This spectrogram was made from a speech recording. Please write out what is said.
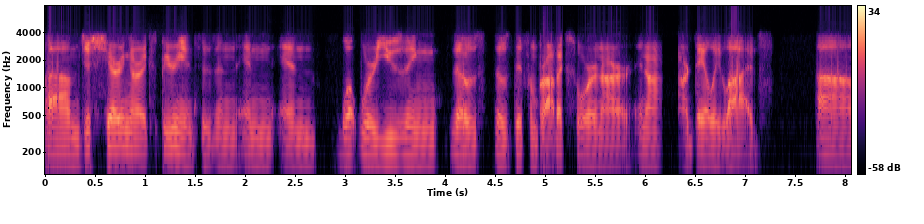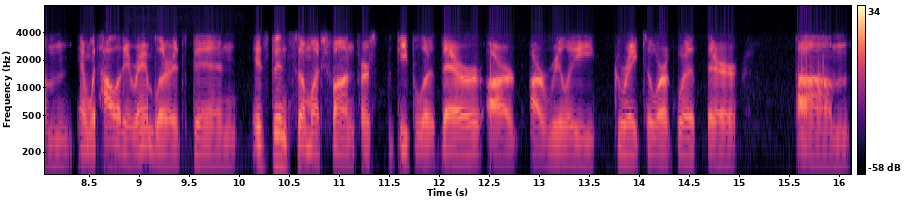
um, just sharing our experiences and and and what we're using those those different products for in our in our, our daily lives. Um, and with Holiday Rambler, it's been it's been so much fun. First, the people are there are are really great to work with. They're um,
